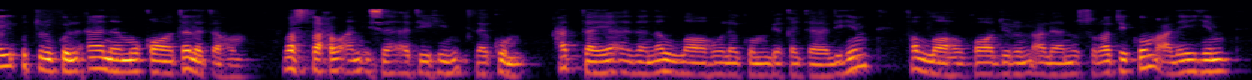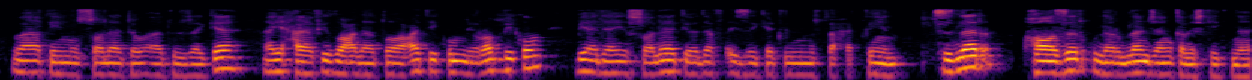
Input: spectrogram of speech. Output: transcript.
أي حتى يأذن الله لكم بقتالهم فالله قادر على نصرتكم عليهم وأقيموا الصلاة وآتوا الزكاة أي حافظوا على طاعتكم لربكم بأداء الصلاة ودفع الزكاة للمستحقين sizlar hozir ular bilan jang qilishlikni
